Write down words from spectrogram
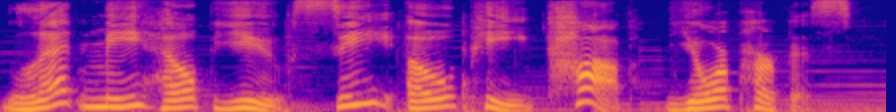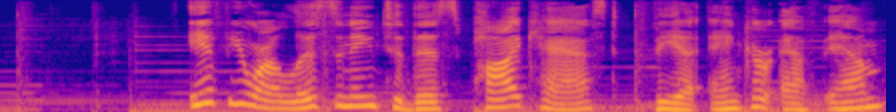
Let me help you COP, COP your purpose. If you are listening to this podcast via Anchor FM,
